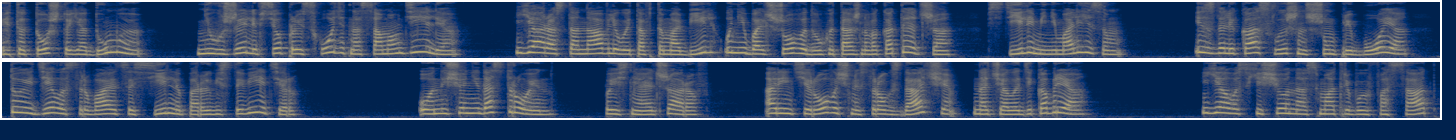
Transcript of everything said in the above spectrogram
Это то, что я думаю? Неужели все происходит на самом деле?» Яра останавливает автомобиль у небольшого двухэтажного коттеджа в стиле минимализм. Издалека слышен шум прибоя, то и дело срывается сильный порывистый ветер. «Он еще не достроен», – поясняет Жаров. «Ориентировочный срок сдачи – начало декабря». Я восхищенно осматриваю фасад,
